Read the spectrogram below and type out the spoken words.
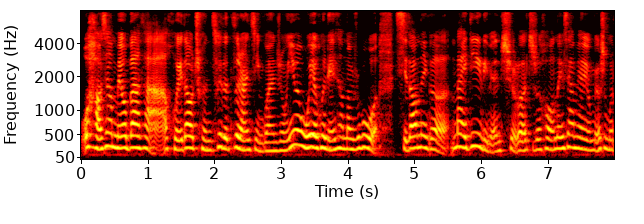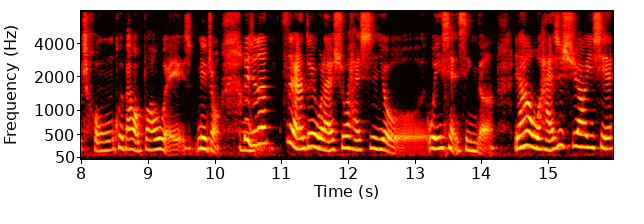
我好像没有办法回到纯粹的自然景观中，因为我也会联想到，如果我骑到那个麦地里面去了之后，那下面有没有什么虫会把我包围那种，我就觉得自然对于我来说还是有危险性的。然后我还是需要一些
